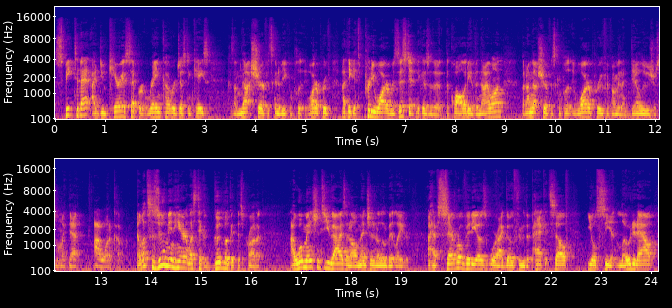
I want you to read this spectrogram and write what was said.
speak to that. I do carry a separate rain cover just in case because I'm not sure if it's going to be completely waterproof. I think it's pretty water resistant because of the, the quality of the nylon, but I'm not sure if it's completely waterproof. If I'm in a deluge or something like that, I want to cover. Now let's zoom in here and let's take a good look at this product. I will mention to you guys, and I'll mention it a little bit later, I have several videos where I go through the pack itself. You'll see it loaded out.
